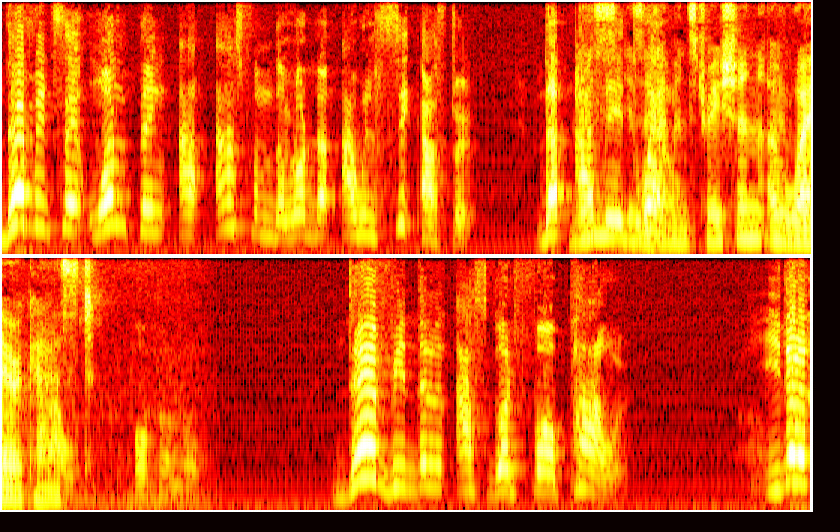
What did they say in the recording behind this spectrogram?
David said, One thing I ask from the Lord that I will seek after, that I This may is a demonstration of Wirecast. of. David didn't ask God for power. He didn't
